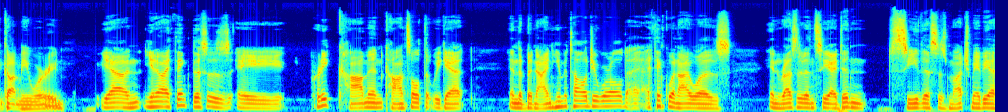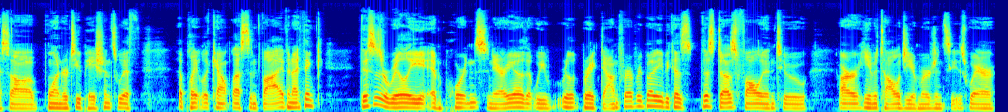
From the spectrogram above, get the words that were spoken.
got me worried. Yeah. And, you know, I think this is a pretty common consult that we get in the benign hematology world. I, I think when I was in residency, I didn't see this as much. Maybe I saw one or two patients with a platelet count less than five. And I think this is a really important scenario that we really break down for everybody because this does fall into our hematology emergencies where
